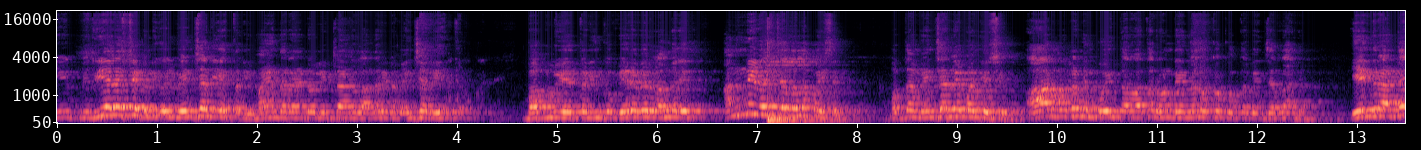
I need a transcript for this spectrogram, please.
ఈ రియల్ ఎస్టేట్ వీళ్ళు వెంచర్లు చేస్తారు. ఈ మహేందర్ అనేటోళ్ళు ఇట్లాంటి వాళ్ళు అందరూ ఇట్లా వెంచర్లు చేస్తారు. బబ్లు ఎత్తాడు ఇంకో వేరే వేరే అందరు అన్ని వెంచర్లలో పైసలు. మొత్తం వెంచర్లే పనిచేసాడు ఆరు నెలలు నేను పోయిన తర్వాత రెండేళ్ళలో ఒక కొత్త వెంచర్ రాదు ఏందిరా అంటే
